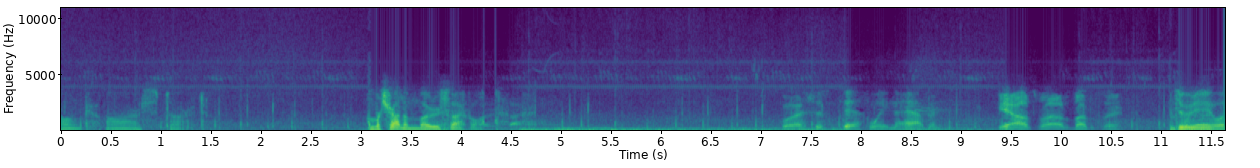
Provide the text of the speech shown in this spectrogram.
On car start. I'm gonna try on a motorcycle. Well, that's just death waiting to happen. Yeah, I was, I was about to say. Do it anyway.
